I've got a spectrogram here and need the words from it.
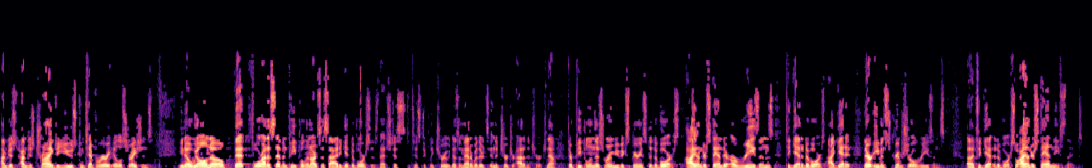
I'm just I'm just trying to use contemporary illustrations. You know, we all know that four out of seven people in our society get divorces. That's just statistically true. It doesn't matter whether it's in the church or out of the church. Now, there are people in this room, you've experienced a divorce. I understand there are reasons to get a divorce. I get it. There are even scriptural reasons uh, to get a divorce. So I understand these things.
